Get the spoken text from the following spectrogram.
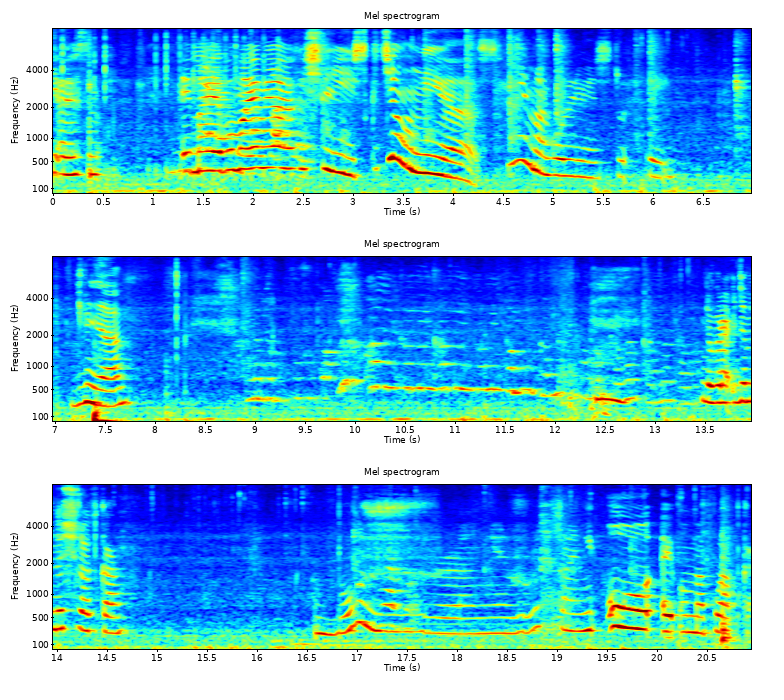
Ja jestem... Ej, Maja, bo Maja miała jakiś list. Gdzie on jest? Nie ma go listu. Ej. Dobra, idziemy do środka. Boże, ej, on ma pułapkę.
